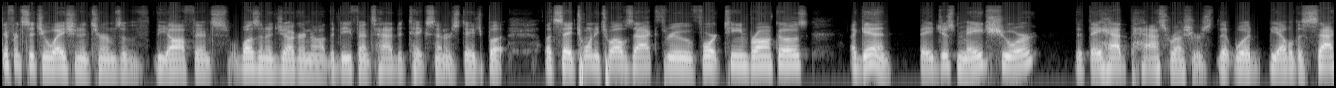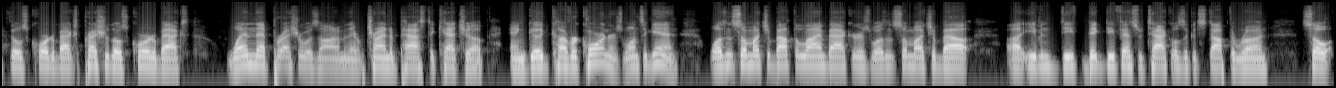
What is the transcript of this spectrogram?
different situation in terms of the offense wasn't a juggernaut. The defense had to take center stage. But let's say 2012 Zach through 14 Broncos, again, they just made sure that they had pass rushers that would be able to sack those quarterbacks, pressure those quarterbacks when that pressure was on them and they were trying to pass to catch up and good cover corners. Once again, wasn't so much about the linebackers, wasn't so much about uh, even deep, big defensive tackles that could stop the run. So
